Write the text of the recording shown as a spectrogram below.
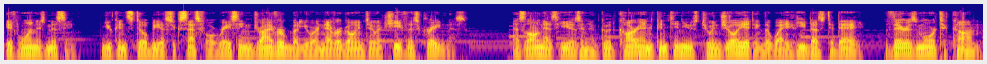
If one is missing, you can still be a successful racing driver but you are never going to achieve this greatness. As long as he is in a good car and continues to enjoy it in the way he does today, there is more to come.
